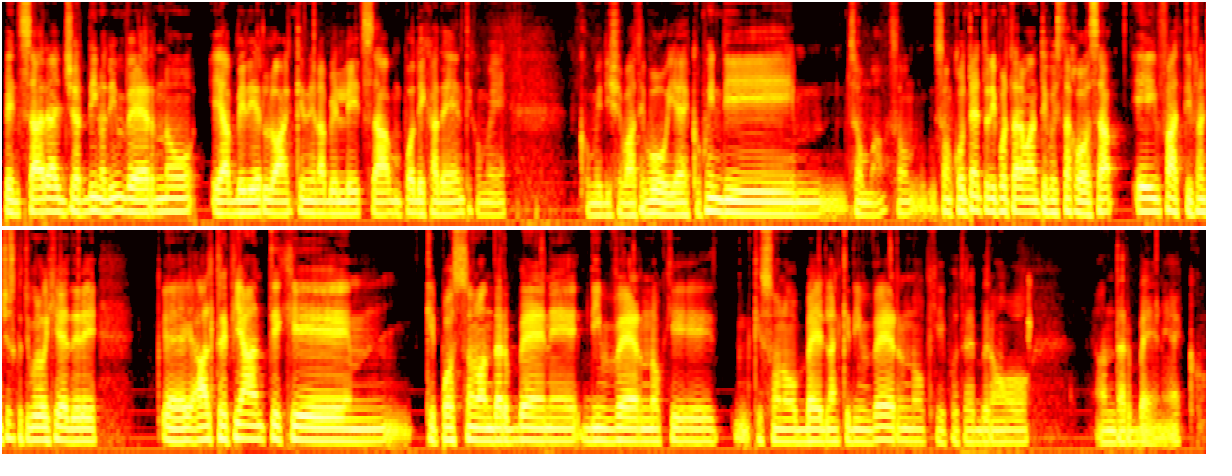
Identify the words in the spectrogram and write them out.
pensare al giardino d'inverno e a vederlo anche nella bellezza un po' decadente come, come dicevate voi, ecco, quindi mm, insomma sono son contento di portare avanti questa cosa e infatti Francesco ti volevo chiedere eh, altre piante che, mm, che, possono andare bene d'inverno, che, che sono belle anche d'inverno, che potrebbero andare bene, ecco.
